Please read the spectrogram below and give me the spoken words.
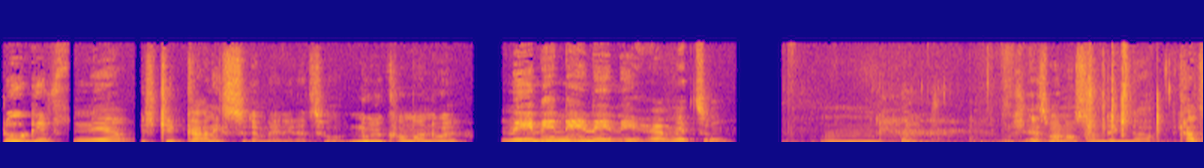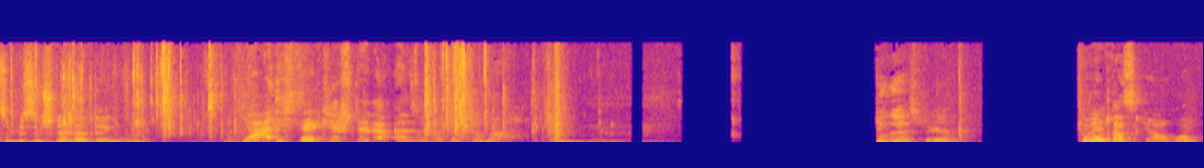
Du gibst mir. Ich gebe gar nichts zu dem Handy dazu. 0,0. Nee, nee, nee, nee, nee, hör mir zu. Hm. Ich esse mal noch so ein Ding da. Kannst du ein bisschen schneller denken? Ja, ich denke ja schneller. Also, warte schon mal. Du gibst mir 35 Euro.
